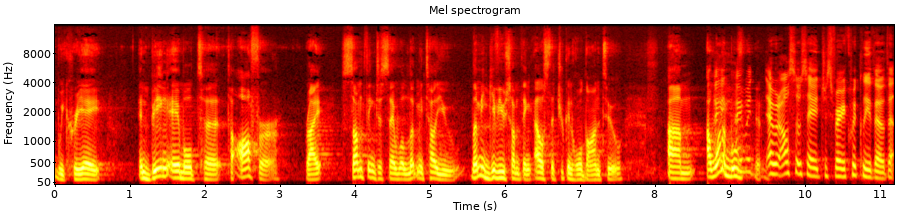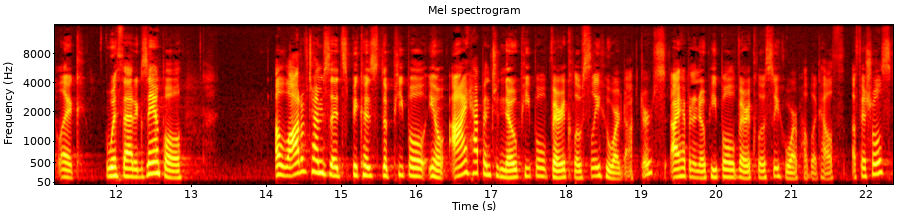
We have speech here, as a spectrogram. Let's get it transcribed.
we create and being able to, to offer, right, something to say, well, let me tell you, let me give you something else that you can hold on to. Um, I want to move. I would, I would also say, just very quickly, though, that like with that example, a lot of times it's because the people, you know, I happen to know people very closely who are doctors. I happen to know people very closely who are public health officials.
